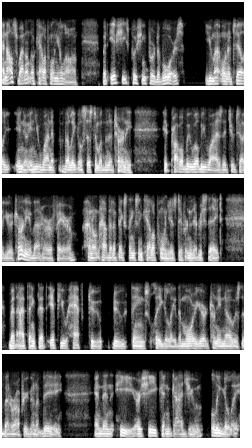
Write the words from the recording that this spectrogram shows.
and also, I don't know California law, but if she's pushing for a divorce, you might want to tell, you know, and you wind up the legal system with an attorney, it probably will be wise that you tell your attorney about her affair. I don't know how that affects things in California. It's different in every state. But I think that if you have to do things legally, the more your attorney knows, the better off you're going to be. And then he or she can guide you legally.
